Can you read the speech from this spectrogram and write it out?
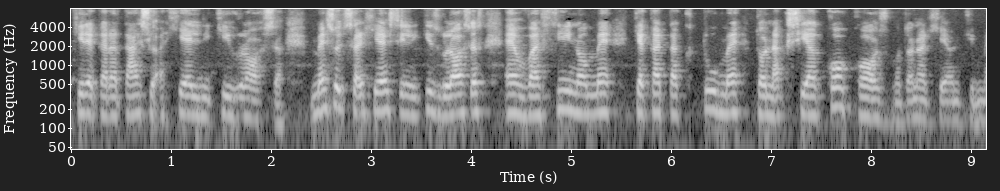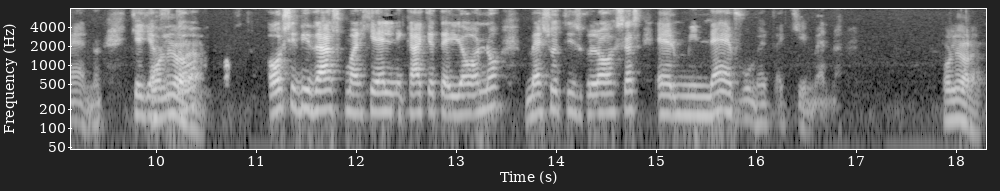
κύριε Καρατάσιο, αρχαία ελληνική γλώσσα. Μέσω της αρχαίας ελληνικής γλώσσας εμβαθύνουμε και κατακτούμε τον αξιακό κόσμο των αρχαίων κειμένων. Και γι' αυτό όσοι διδάσκουμε αρχαία ελληνικά και τελειώνω, μέσω της γλώσσας ερμηνεύουμε τα κείμενα. Πολύ ωραία.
